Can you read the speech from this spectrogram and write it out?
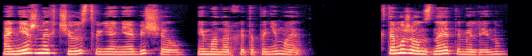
А нежных чувств я не обещал, и монарх это понимает. К тому же он знает Эмилину,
